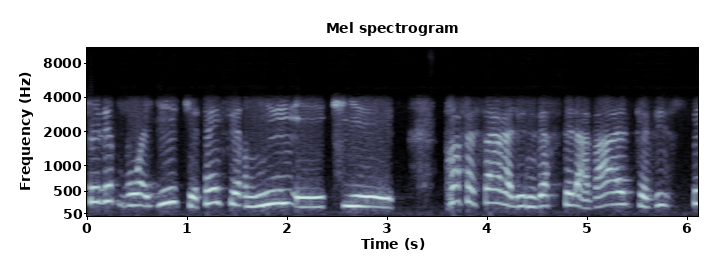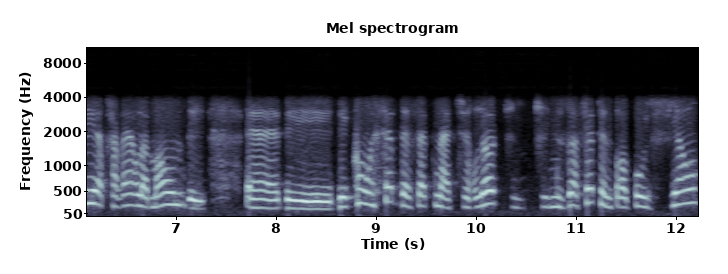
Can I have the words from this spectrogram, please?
Philippe Voyer, qui est infirmier et qui est professeur à l'Université Laval, qui a visité à travers le monde des, euh, des, des, concepts de cette nature-là, qui, qui nous a fait une proposition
